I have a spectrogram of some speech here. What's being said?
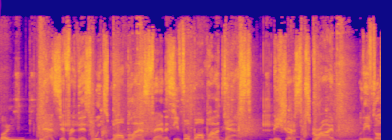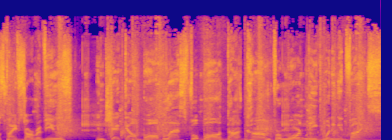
Bye. That's it for this week's Ball Blast Fantasy Football Podcast. Be sure to subscribe, leave those five star reviews, and check out ballblastfootball.com for more league winning advice.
